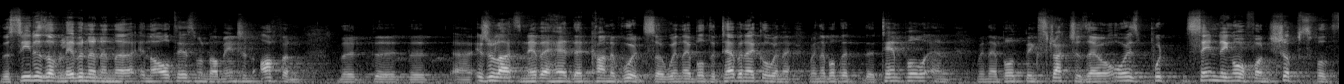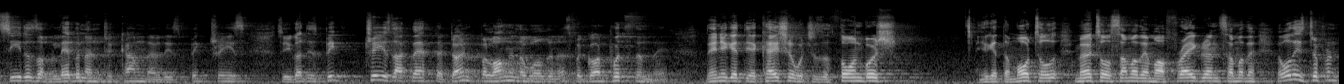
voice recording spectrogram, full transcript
The cedars of Lebanon in the, in the Old Testament are mentioned often the, the, the uh, Israelites never had that kind of wood. So when they built the tabernacle, when they, when they built the, the temple, and when they built big structures, they were always put sending off on ships for cedars of Lebanon to come. There were these big trees. So you've got these big trees like that that don't belong in the wilderness, but God puts them there. Then you get the acacia, which is a thorn bush. You get the myrtle, myrtle. Some of them are fragrant. Some of them, all these different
